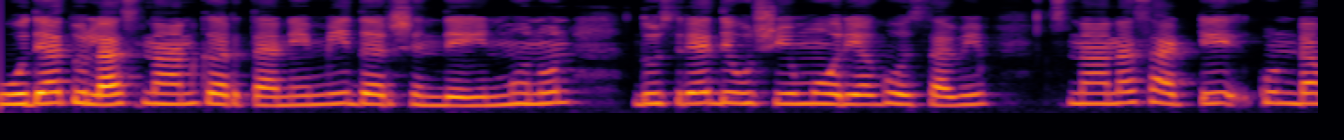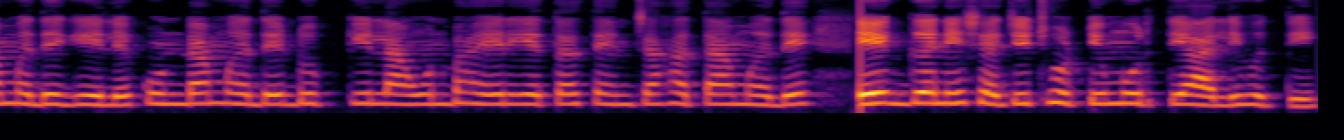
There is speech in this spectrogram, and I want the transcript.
उद्या तुला स्नान करताना मी दर्शन देईन. म्हणून दुसऱ्या दिवशी मोर्या घोसावी. स्नानासाठी कुंडामध्ये गेले. कुंडामध्ये डुबकी लावून बाहेर येताच त्यांच्या हातामध्ये एक गणेशाची छोटी मूर्ती आली होती.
